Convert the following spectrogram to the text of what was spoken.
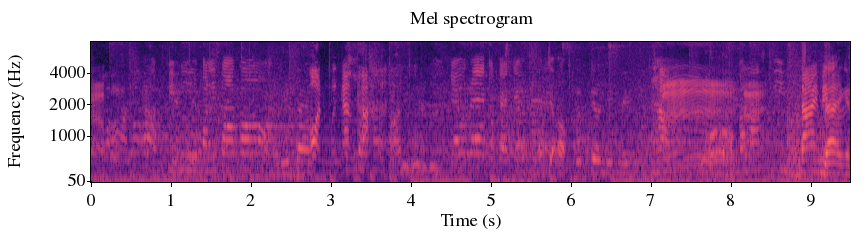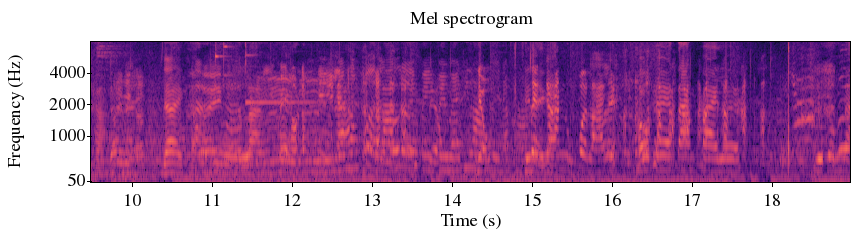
ครับผมฝีมือมาริซ่าก็อ่อนเหมือนกันค่ะ แก้วแรกกาแฟแก้วแรกจะออกเปรี้ยวๆนิดนึงอ่ามาได้ลาสวีมได้ไหมได้ค่ะ ได้ไหมครับ ได้ค่ะเฮ้ยร้านไปเอาดังนี้แล้แล้ววน้องเปิดร้านเลยไปไปแวะที่ร้านเดี๋ยวเลยนะคะที่เสไหนร็จคะงานหนูเปิดร้านเลยโอเคตามไปเลย อยู่ตรงไหน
